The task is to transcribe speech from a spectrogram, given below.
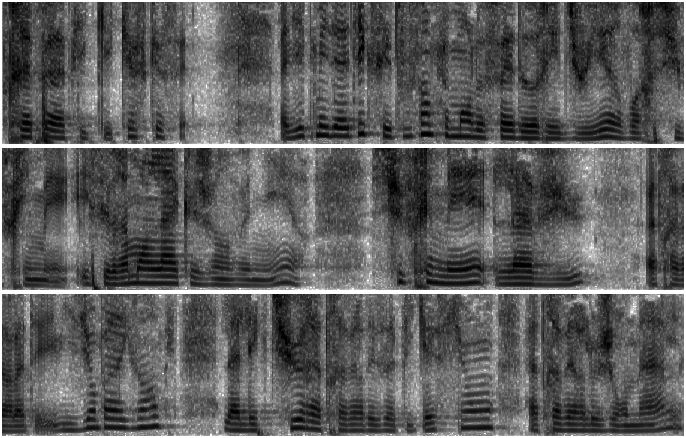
très peu appliqué. Qu'est-ce que c'est? La diète médiatique, c'est tout simplement le fait de réduire, voire supprimer. Et c'est vraiment là que je veux en venir. Supprimer la vue, à travers la télévision par exemple, la lecture à travers des applications, à travers le journal,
